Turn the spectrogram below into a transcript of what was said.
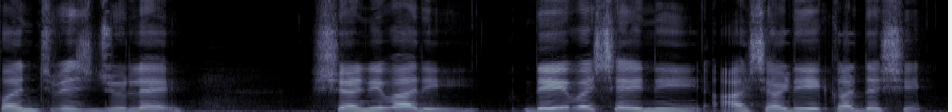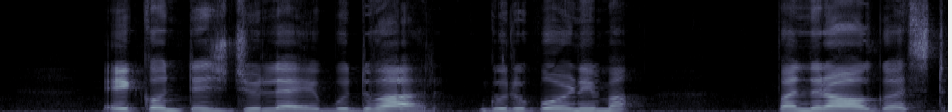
पंचवीस जुलै शनिवारी देवशैनी आषाढी एकादशी एकोणतीस जुलै बुधवार गुरुपौर्णिमा पंधरा ऑगस्ट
